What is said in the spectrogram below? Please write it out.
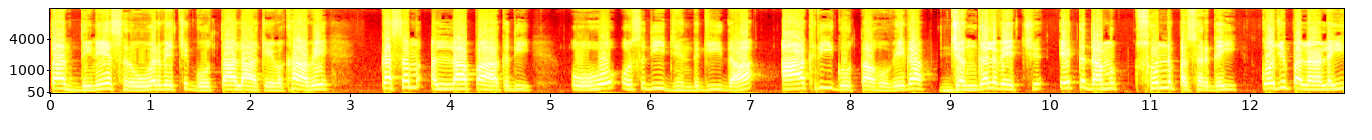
ਤਾਂ ਦਿਨੇ ਸਰੋਵਰ ਵਿੱਚ ਗੋਤਾ ਲਾ ਕੇ ਵਿਖਾਵੇ। ਕਸਮ ਅੱਲਾ ਪਾਕ ਦੀ ਉਹ ਉਸ ਦੀ ਜ਼ਿੰਦਗੀ ਦਾ ਆਖਰੀ ਗੋਤਾ ਹੋਵੇਗਾ। ਜੰਗਲ ਵਿੱਚ ਇੱਕਦਮ ਸੁੰਨ ਪਸਰ ਗਈ। ਕੁਝ ਪਲਾਂ ਲਈ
